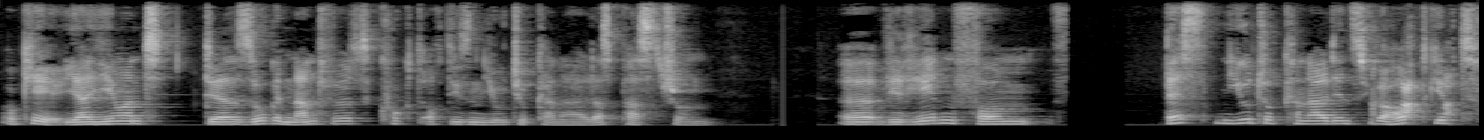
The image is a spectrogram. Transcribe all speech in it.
Okay, ja, jemand, der so genannt wird, guckt auch diesen YouTube-Kanal. Das passt schon. Äh, wir reden vom besten YouTube-Kanal, den es überhaupt gibt.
